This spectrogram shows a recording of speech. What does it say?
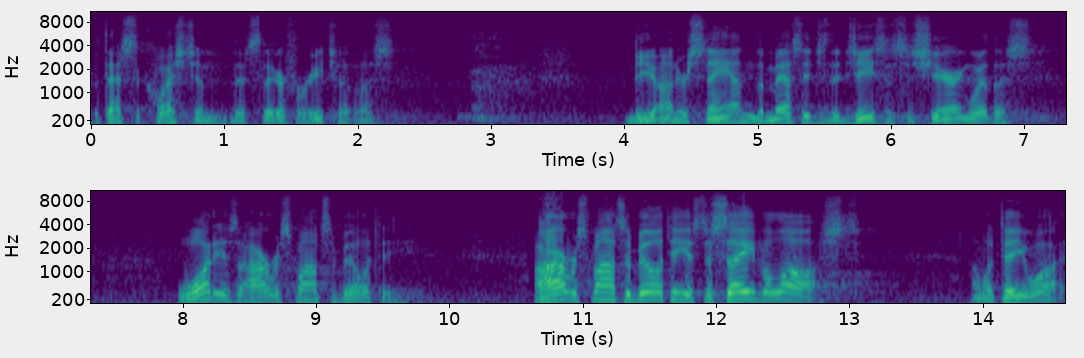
But that's the question that's there for each of us. Do you understand the message that Jesus is sharing with us? What is our responsibility? Our responsibility is to save the lost. I'm going to tell you what,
